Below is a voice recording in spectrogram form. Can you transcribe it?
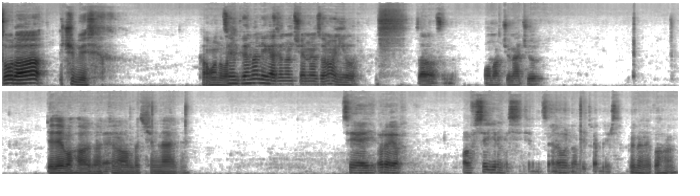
Sonra 2-1. Komanda var. Çempionlar Liqasından düşəndən sonra oynayırlar. Sağ olsunlar. Ona kömək yok. Gedək baxar da Ee. finalda kimlərdir. Şey, oraya yok. Ofise girmesin. Sen oradan bitirebilirsin. Bu nədir baxın?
